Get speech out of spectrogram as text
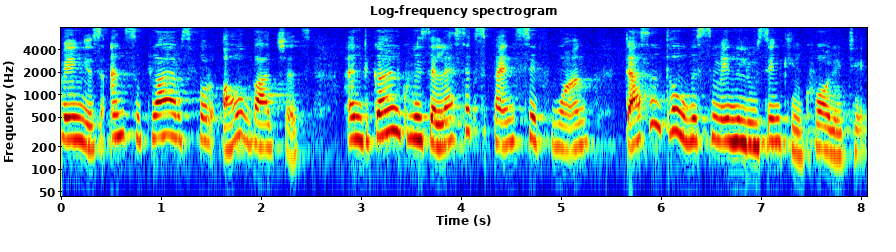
venues and suppliers for all budgets, and going with a less expensive one doesn't always mean losing in quality.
